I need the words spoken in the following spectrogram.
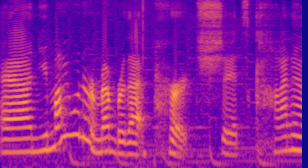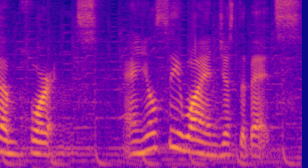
And you might want to remember that perch. It's kind of important. And you'll see why in just a bit.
